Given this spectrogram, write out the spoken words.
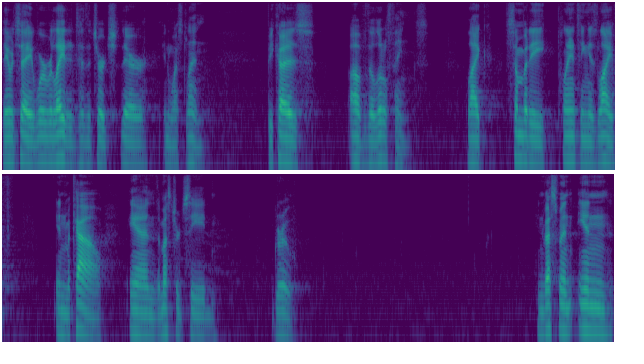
they would say, We're related to the church there in West Linn because of the little things, like somebody planting his life in Macau and the mustard seed grew. Investment in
